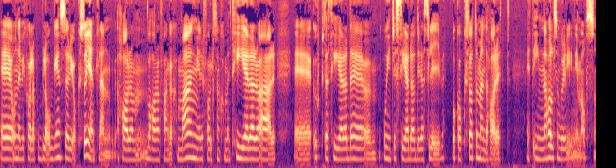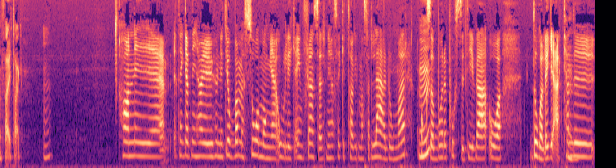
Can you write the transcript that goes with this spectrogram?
Eh, och när vi kollar på bloggen så är det också egentligen, har de, vad har de för engagemang? Är det folk som kommenterar och är eh, uppdaterade och intresserade av deras liv? Och också att de ändå har ett ett innehåll som går i linje med oss som företag. Mm. Har ni, eh, jag tänker att ni har ju hunnit jobba med så många olika influencers. Ni har säkert tagit massa lärdomar mm. också, både positiva och dåliga. Kan mm. du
